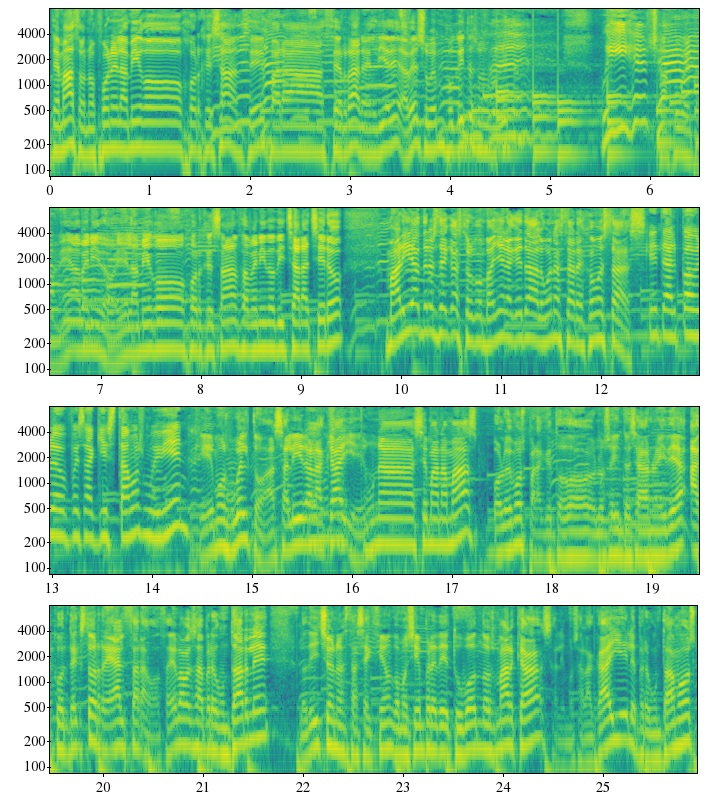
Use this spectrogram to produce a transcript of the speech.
temazo nos pone el amigo Jorge Sanz eh, para cerrar el día de. A ver, sube un poquito, sube un poquito. Eh, Ha venido y el amigo Jorge Sanz, ha venido dicharachero. María Andrés de Castro, compañera, ¿qué tal? Buenas tardes, ¿cómo estás? ¿Qué tal, Pablo? Pues aquí estamos muy bien. Que hemos vuelto a salir a la calle una semana más. Volvemos para que todos los oyentes se hagan una idea a contexto real Zaragoza. ¿eh? Vamos a preguntarle, lo dicho en nuestra sección, como siempre, de Tu Voz nos marca. Salimos a la calle y le preguntamos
